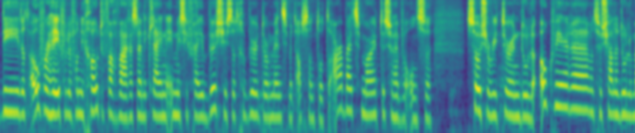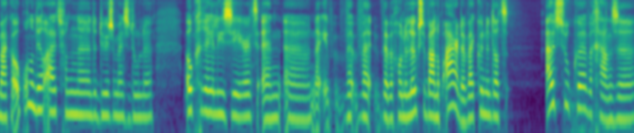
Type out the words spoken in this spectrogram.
Die, dat overhevelen van die grote vrachtwagens naar die kleine emissievrije busjes, dat gebeurt door mensen met afstand tot de arbeidsmarkt. Dus zo hebben we onze social return doelen ook weer, eh, want sociale doelen maken ook onderdeel uit van eh, de duurzaamheidsdoelen, ook gerealiseerd. En eh, nou, we, hebben gewoon de leukste baan op aarde. Wij kunnen dat uitzoeken, we gaan ze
